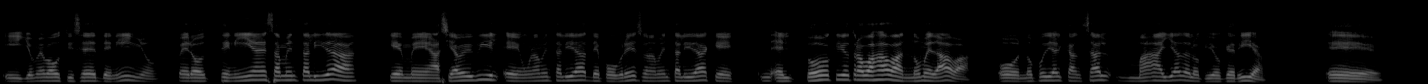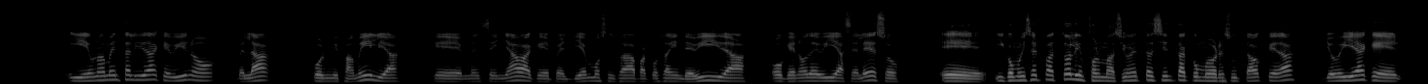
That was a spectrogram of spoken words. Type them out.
y yo me bauticé desde niño, pero tenía esa mentalidad que me hacía vivir en una mentalidad de pobreza, una mentalidad que el, todo que yo trabajaba no me daba o no podía alcanzar más allá de lo que yo quería. Eh, y una mentalidad que vino, ¿verdad? Por mi familia, que me enseñaba que el diezmo se usaba para cosas indebidas o que no debía hacer eso. Eh, y como dice el pastor, la información está sienta como los resultados que da. Yo veía que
